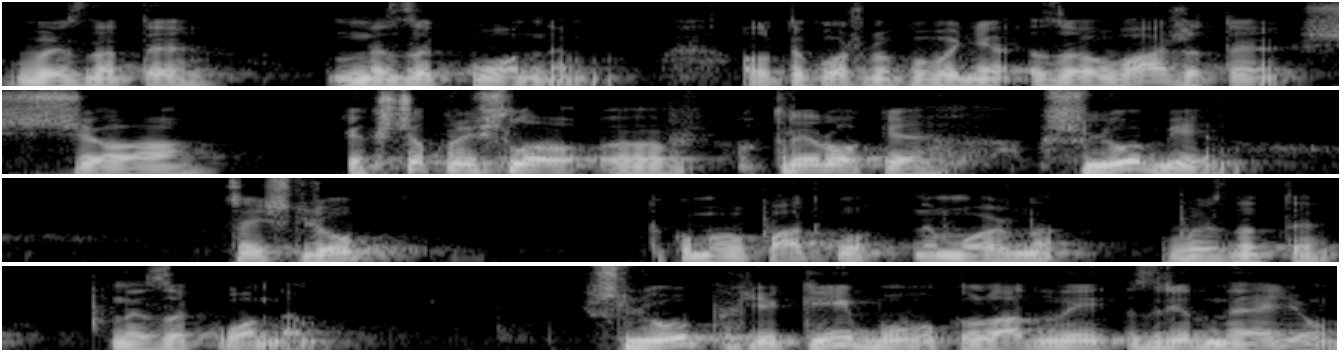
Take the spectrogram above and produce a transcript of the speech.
визнати незаконним. Але також ми повинні зауважити, що якщо пройшло е, три роки в шлюбі, цей шлюб в такому випадку не можна визнати незаконним. Шлюб, який був укладений з ріднею,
